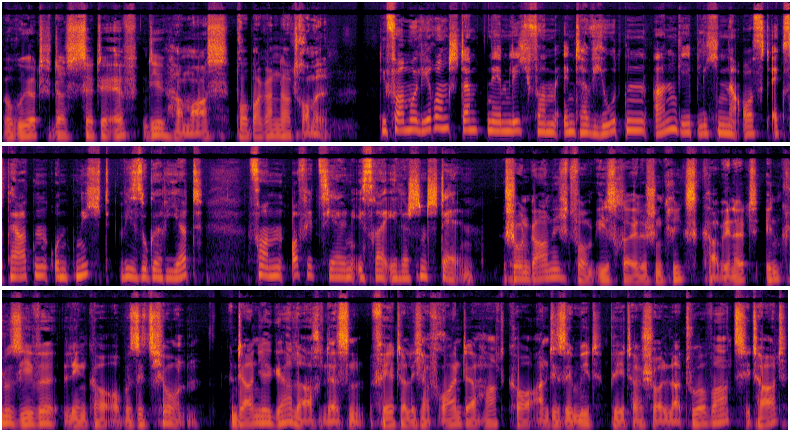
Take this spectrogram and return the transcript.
rührt das ZDF die Hamas-Propagandatrommel. Die Formulierung stammt nämlich vom interviewten angeblichen Nahostexperten und nicht, wie suggeriert, von offiziellen israelischen Stellen. Schon gar nicht vom israelischen Kriegskabinett inklusive linker Opposition. Daniel Gerlach, dessen väterlicher Freund der Hardcore-Antisemit Peter Scholl-Latour war, Zitat,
